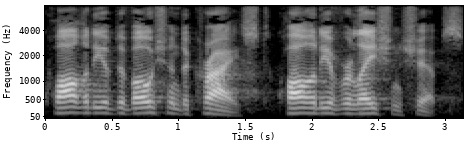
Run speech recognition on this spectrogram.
Quality of devotion to Christ, quality of relationships.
